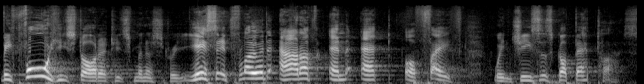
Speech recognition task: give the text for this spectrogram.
before he started his ministry, yes, it flowed out of an act of faith when Jesus got baptized.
